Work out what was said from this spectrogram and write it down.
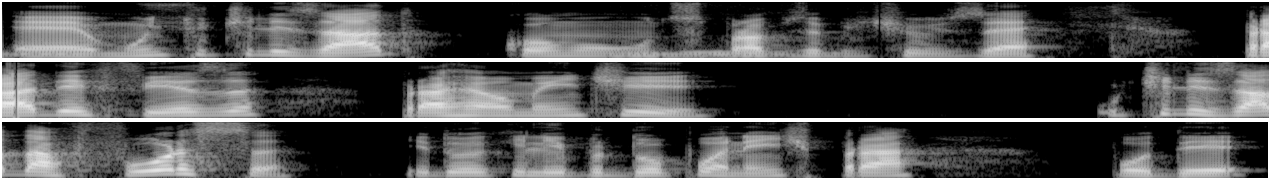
é muito utilizado como um dos próprios objetivos é para a defesa, para realmente utilizar da força e do equilíbrio do oponente para poder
